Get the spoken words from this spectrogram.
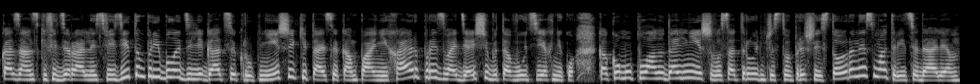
В Казанский федеральный с визитом прибыла делегация крупнейшей китайской компании «Хайер», производящей бытовую технику. К какому плану дальнейшего сотрудничества пришли стороны, смотрите далее.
